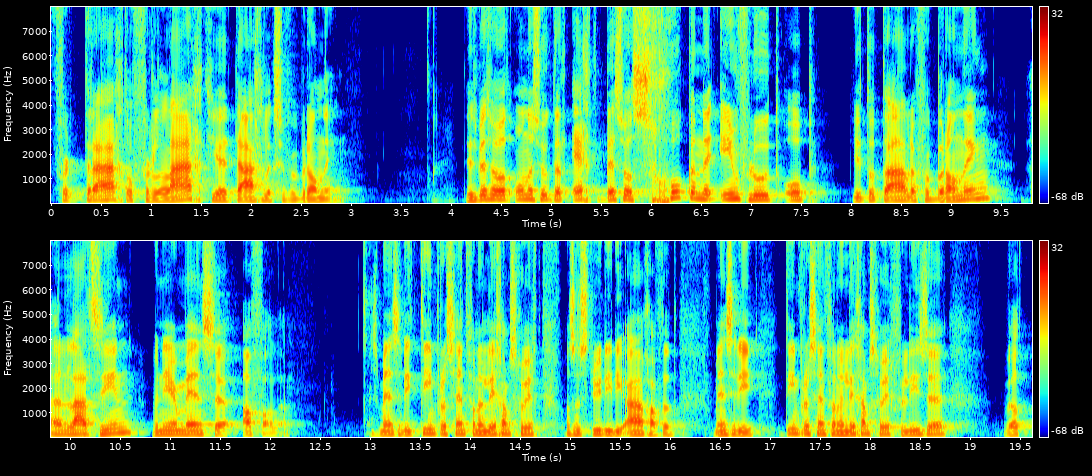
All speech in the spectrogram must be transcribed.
vertraagt of verlaagt je dagelijkse verbranding. Er is best wel wat onderzoek dat echt best wel schokkende invloed op je totale verbranding uh, laat zien wanneer mensen afvallen. Dus mensen die 10% van hun lichaamsgewicht, was een studie die aangaf dat mensen die 10% van hun lichaamsgewicht verliezen, wel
